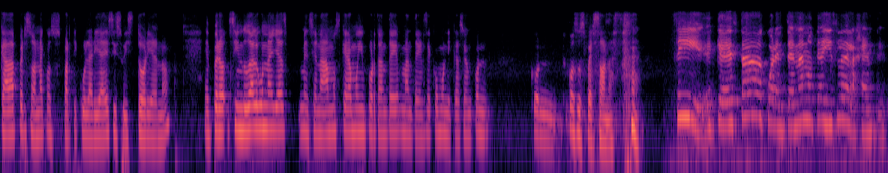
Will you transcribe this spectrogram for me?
cada persona con sus particularidades y su historia, ¿no? Eh, pero sin duda alguna ya mencionábamos que era muy importante mantenerse en comunicación con, con, sus personas. Sí, que esta cuarentena no te aísle de la gente.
